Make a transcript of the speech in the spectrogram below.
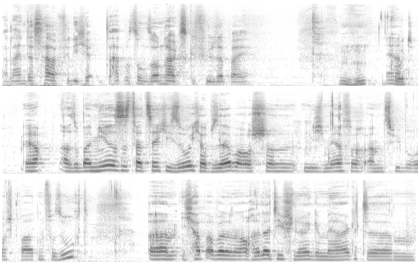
allein deshalb finde ich, da hat man so ein Sonntagsgefühl dabei. Ja. Gut. Ja, also bei mir ist es tatsächlich so, ich habe selber auch schon mich mehrfach am Zwiebelrostbraten versucht. Ähm, ich habe aber dann auch relativ schnell gemerkt, ähm,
